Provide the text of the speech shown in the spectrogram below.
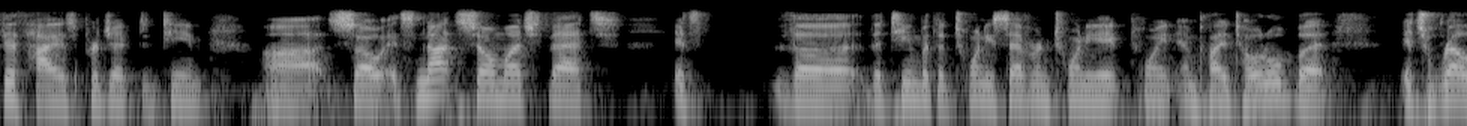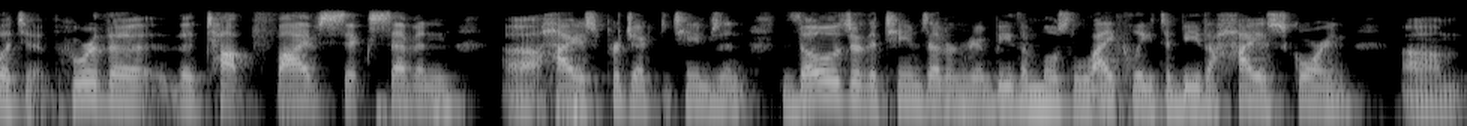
fifth highest projected team. Uh, so it's not so much that it's the the team with the 27, 28 point implied total, but it's relative. Who are the the top five, six, seven uh, highest projected teams, and those are the teams that are going to be the most likely to be the highest scoring. Um,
